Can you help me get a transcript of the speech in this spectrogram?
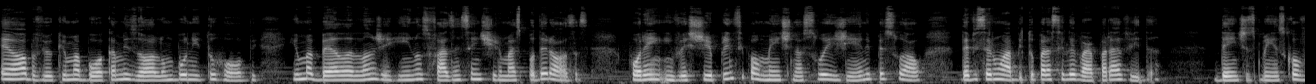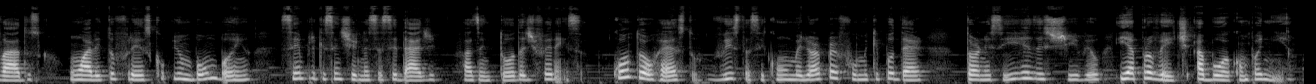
É óbvio que uma boa camisola, um bonito hobby e uma bela lingerie nos fazem sentir mais poderosas. Porém, investir principalmente na sua higiene pessoal deve ser um hábito para se levar para a vida. Dentes bem escovados, um hálito fresco e um bom banho, sempre que sentir necessidade, fazem toda a diferença. Quanto ao resto, vista-se com o melhor perfume que puder, torne-se irresistível e aproveite a boa companhia.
